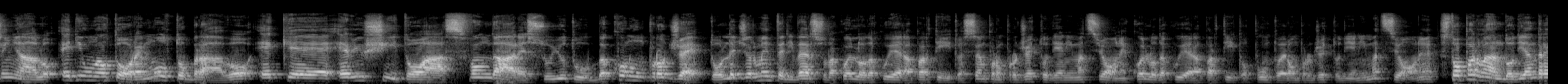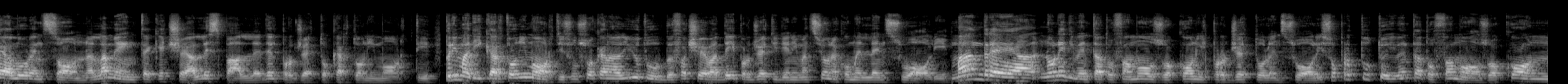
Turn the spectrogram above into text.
Segnalo è di un autore molto bravo e che è riuscito a sfondare su YouTube con un progetto leggermente diverso da quello da cui era partito, è sempre un progetto di animazione, quello da cui era partito appunto era un progetto di animazione. Sto parlando di Andrea Lorenzon, la mente che c'è alle spalle del progetto Cartoni Morti. Prima di Cartoni Morti sul suo canale YouTube faceva dei progetti di animazione come Lenzuoli, ma Andrea non è diventato famoso con il progetto Lenzuoli, soprattutto è diventato famoso con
